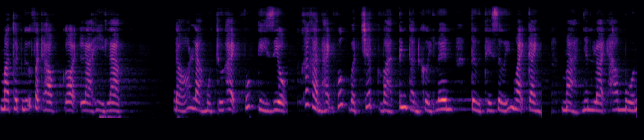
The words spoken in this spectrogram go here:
mà thuật ngữ phật học gọi là hỷ lạc đó là một thứ hạnh phúc kỳ diệu, khác hẳn hạnh phúc vật chất và tinh thần khởi lên từ thế giới ngoại cảnh mà nhân loại ham muốn.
